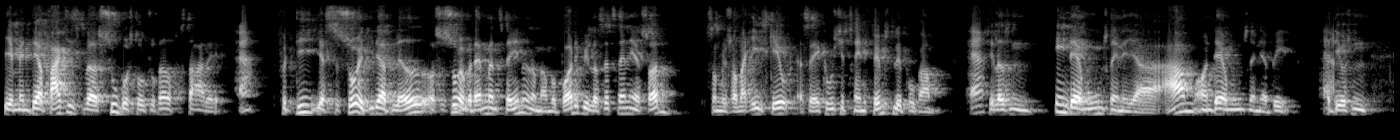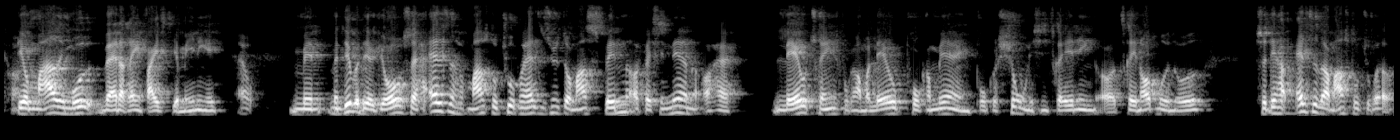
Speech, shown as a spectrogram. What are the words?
jamen det har faktisk været super struktureret fra start af. Ja. Fordi jeg så, så jeg de der blade, og så så jeg, hvordan man trænede, når man var bodybuilder, så trænede jeg sådan, som jo så var helt skævt. Altså jeg kan huske, at jeg trænede fem program. Ja. Så jeg lavede sådan, en dag om ugen trænede jeg arm, og en dag om ugen trænede jeg ben. Ja. Ja. Og det er jo sådan, det er jo meget imod, hvad der rent faktisk giver mening, ikke? Jo. Men, men det var det, jeg gjorde, så jeg har altid haft meget struktur på, jeg har altid synes det var meget spændende og fascinerende at have lave træningsprogrammer, lave programmering, progression i sin træning og træne op mod noget. Så det har altid været meget struktureret,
